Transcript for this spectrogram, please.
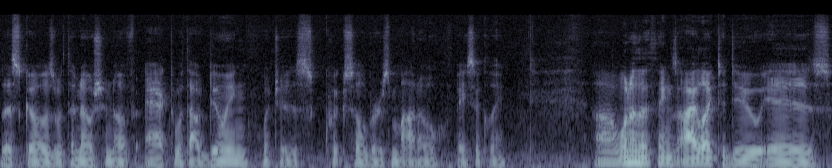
This goes with the notion of act without doing, which is Quicksilver's motto, basically. Uh, one of the things I like to do is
